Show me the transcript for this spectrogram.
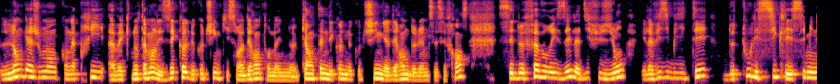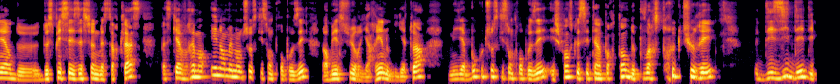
l'engagement qu'on a pris avec notamment les écoles de coaching qui sont adhérentes, on a une quarantaine d'écoles de coaching adhérentes de l'EMCC France, c'est de favoriser la diffusion et la visibilité de tous les cycles et séminaires de, de spécialisation de masterclass, parce qu'il y a vraiment énormément de choses qui sont proposées. Alors bien sûr, il n'y a rien d'obligatoire, mais il y a beaucoup de choses qui sont proposées, et je pense que c'était important de pouvoir structurer des idées, des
